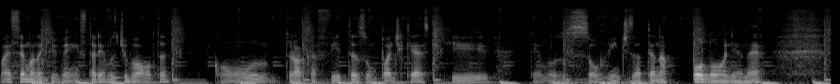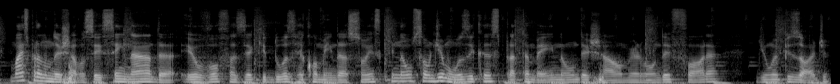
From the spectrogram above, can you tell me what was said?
mas semana que vem estaremos de volta com o Troca Fitas, um podcast que temos ouvintes até na Polônia, né? Mas para não deixar vocês sem nada, eu vou fazer aqui duas recomendações que não são de músicas, para também não deixar o meu irmão de fora de um episódio,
